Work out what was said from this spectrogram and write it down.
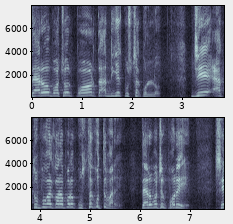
তেরো বছর পর তার নিয়ে কুস্তা করল। যে এত উপকার করার পরও কুস্তা করতে পারে, তেরো বছর পরে সে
